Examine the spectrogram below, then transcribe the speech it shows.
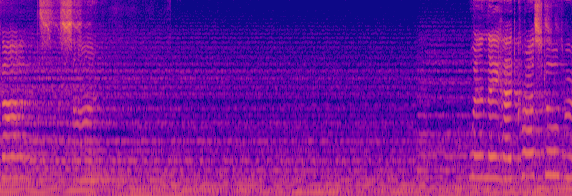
God's Son. When they had crossed over,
